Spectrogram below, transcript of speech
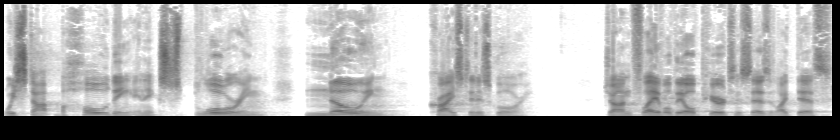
We stop beholding and exploring, knowing Christ in His glory. John Flavel, the old Puritan, says it like this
